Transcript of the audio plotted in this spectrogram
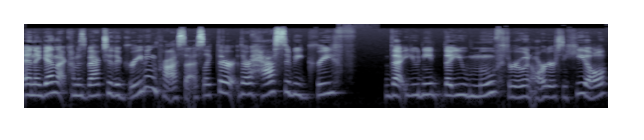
And again, that comes back to the grieving process. Like there there has to be grief that you need that you move through in order to heal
